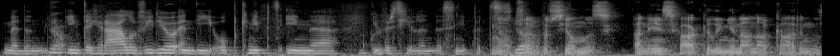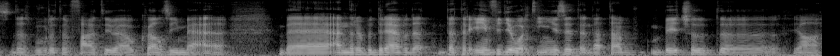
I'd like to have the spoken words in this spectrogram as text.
met een Ja. integrale video en die opknipt in, eh, in verschillende snippets. Ja, het Ja. zijn verschillende sch- aaneenschakelingen aan elkaar. En dat is, dat is bijvoorbeeld een fout die wij ook wel zien bij, eh, bij andere bedrijven. Dat, dat er één video wordt ingezet en dat dat een beetje de, ja,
